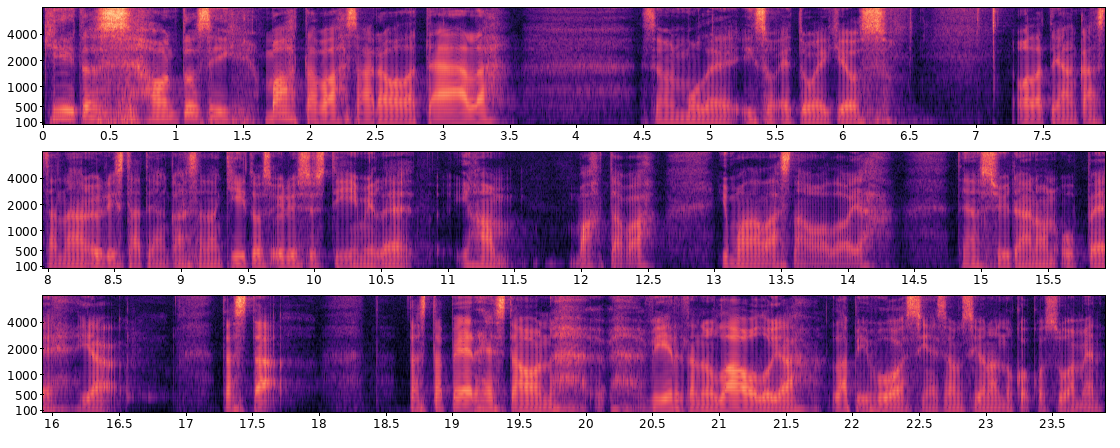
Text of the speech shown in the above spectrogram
Kiitos, on tosi mahtava saada olla täällä. Se on mulle iso etuoikeus olla teidän kanssa tänään, ylistää teidän kanssa tänään. Kiitos ylistystiimille, ihan mahtava Jumalan läsnäolo ja teidän sydän on upea. Ja tästä, tästä perheestä on virtanut lauluja läpi vuosien. Se on siunannut koko Suomen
